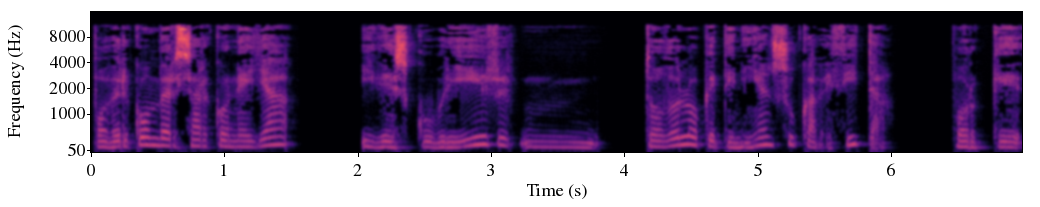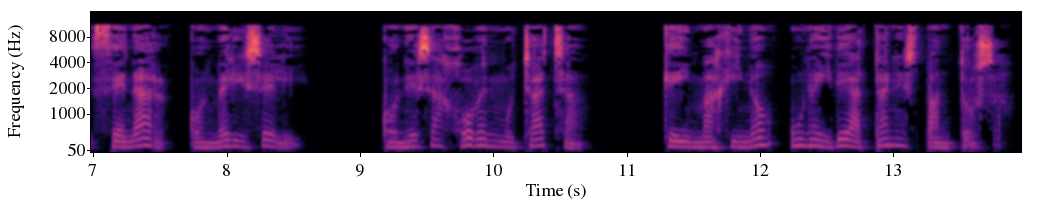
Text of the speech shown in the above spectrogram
poder conversar con ella y descubrir mm, todo lo que tenía en su cabecita, porque cenar con Mary Shelley, con esa joven muchacha que imaginó una idea tan espantosa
